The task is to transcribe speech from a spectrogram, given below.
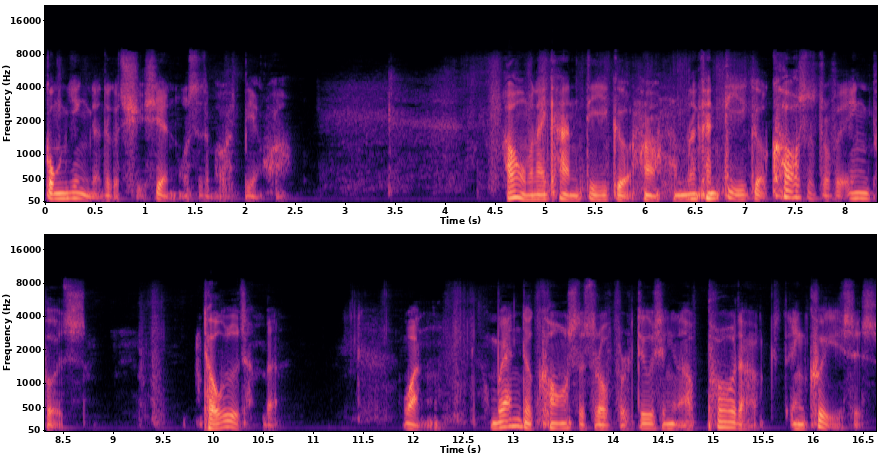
供应的这个曲线，我是怎么变化？好，我们来看第一个哈，我们来看第一个 cost of inputs 投入成本。One, when the cost of producing a product increases,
